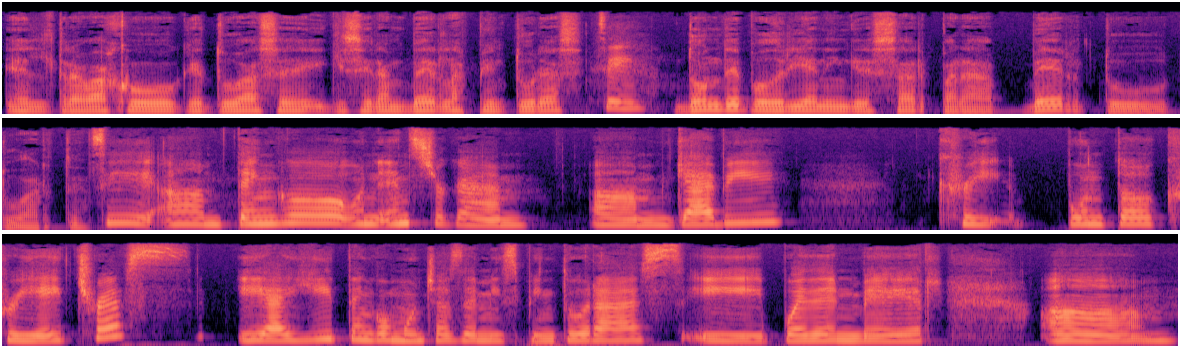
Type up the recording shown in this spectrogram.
el trabajo que tú haces y quisieran ver las pinturas, ¿dónde podrían ingresar para ver tu, tu arte? Sí, um, tengo un Instagram, um, Gaby.creatress, y allí tengo muchas de mis pinturas y pueden ver... Um,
